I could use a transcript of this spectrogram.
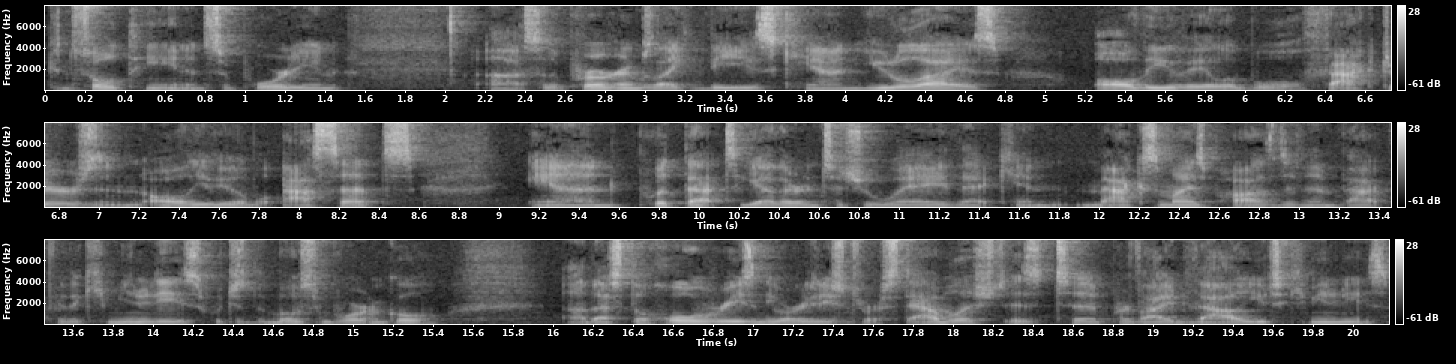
consulting and supporting uh, so the programs like these can utilize all the available factors and all the available assets and put that together in such a way that can maximize positive impact for the communities, which is the most important goal. Uh, that's the whole reason the organizations were established is to provide value to communities.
